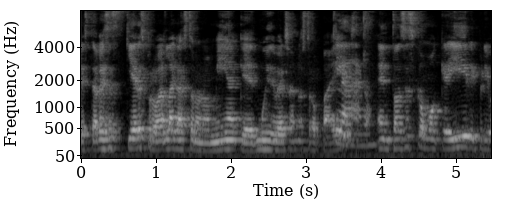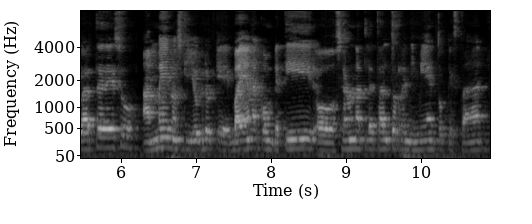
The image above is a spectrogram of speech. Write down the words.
este, a veces quieres probar la gastronomía que es muy diversa en nuestro país. Claro. Entonces, como que ir y privarte de eso, a menos que yo creo que vayan a competir o sean un atleta de alto rendimiento que están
